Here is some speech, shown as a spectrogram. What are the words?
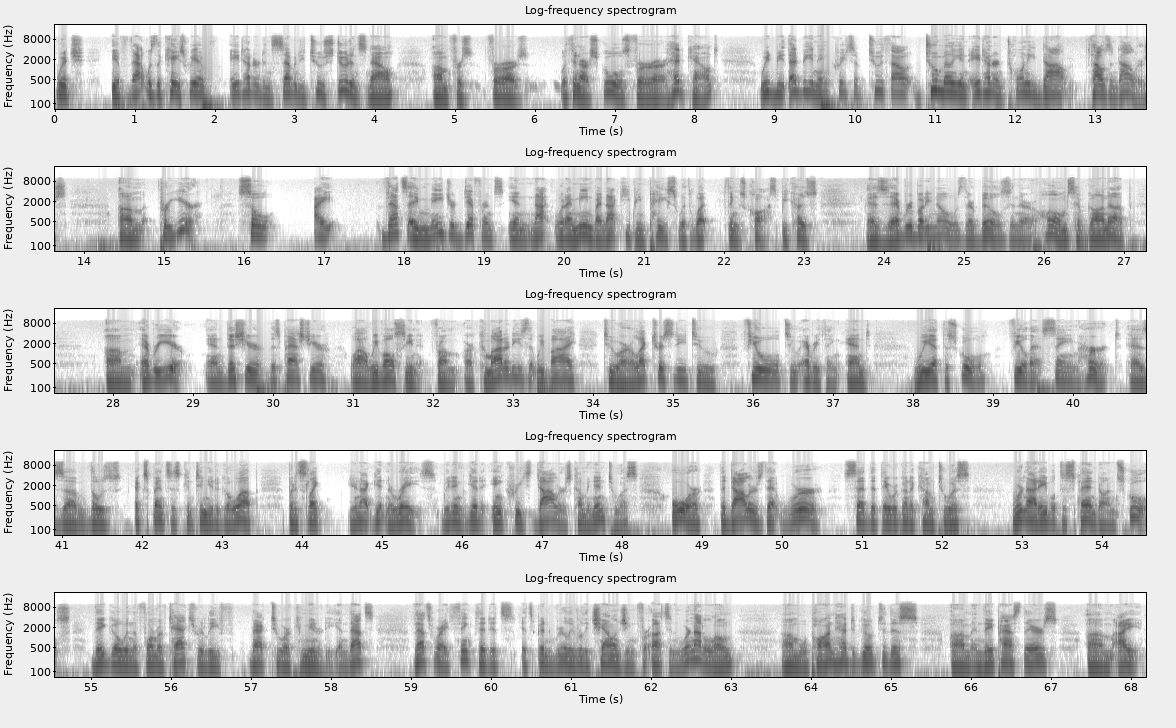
which, if that was the case, we have 872 students now um, for, for our, within our schools for our head count. We'd be, that'd be an increase of $2,820,000 um, per year. So I, that's a major difference in not what I mean by not keeping pace with what things cost because as everybody knows, their bills in their homes have gone up um, every year. And this year, this past year, wow, we've all seen it from our commodities that we buy to our electricity to fuel to everything. And we at the school feel that same hurt as um, those expenses continue to go up. But it's like you're not getting a raise. We didn't get increased dollars coming into us, or the dollars that were said that they were going to come to us we're not able to spend on schools. They go in the form of tax relief back to our community, and that's that's where I think that it's it's been really really challenging for us, and we're not alone. Um, had to go to this, um, and they passed theirs. Um, I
